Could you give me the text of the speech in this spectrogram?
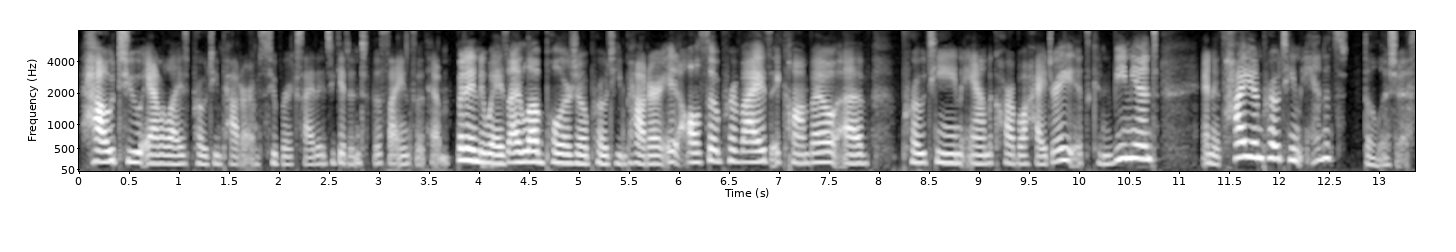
how to analyze protein powder. I'm super excited to get into the science with him. But, anyways, I love Polar Joe protein powder. It also provides a combo of protein and carbohydrate. It's convenient and it's high in protein and it's delicious.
